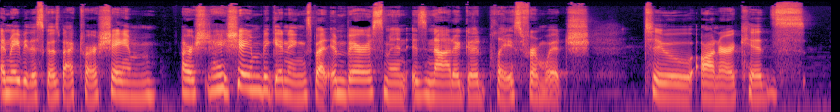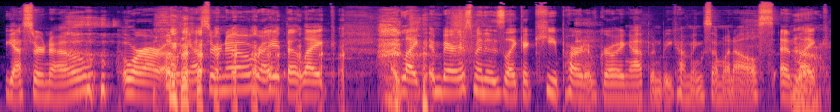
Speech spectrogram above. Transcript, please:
and maybe this goes back to our shame our shame beginnings, but embarrassment is not a good place from which to honor a kid's yes or no or our own yes or no, right? That like like embarrassment is like a key part of growing up and becoming someone else and Yeah. like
